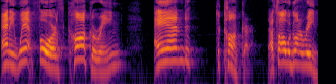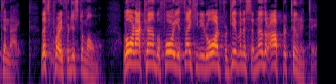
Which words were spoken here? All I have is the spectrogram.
and he went forth conquering and to conquer. That's all we're going to read tonight. Let's pray for just a moment. Lord, I come before you thanking you, Lord, for giving us another opportunity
